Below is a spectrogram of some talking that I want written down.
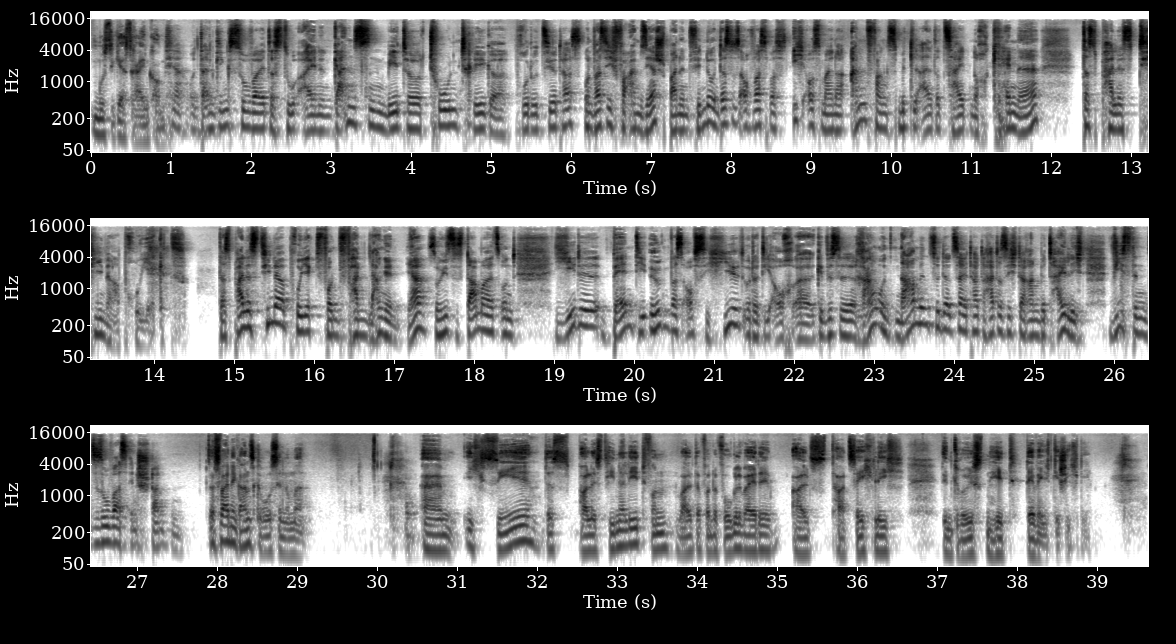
musste ich erst reinkommen. Ja, und dann ging es so weit, dass du einen ganzen Meter Tonträger produziert hast. Und was ich vor allem sehr spannend finde, und das ist auch was, was ich aus meiner Anfangs-Mittelalterzeit noch kenne, das Palästina-Projekt. Das Palästina-Projekt von Van Langen, ja, so hieß es damals. Und jede Band, die irgendwas auf sich hielt oder die auch äh, gewisse Rang und Namen zu der Zeit hatte, hatte sich daran beteiligt. Wie ist denn sowas entstanden? Das war eine ganz große Nummer. Ähm, ich sehe das Palästina-Lied von Walter von der Vogelweide als tatsächlich den größten Hit der Weltgeschichte.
